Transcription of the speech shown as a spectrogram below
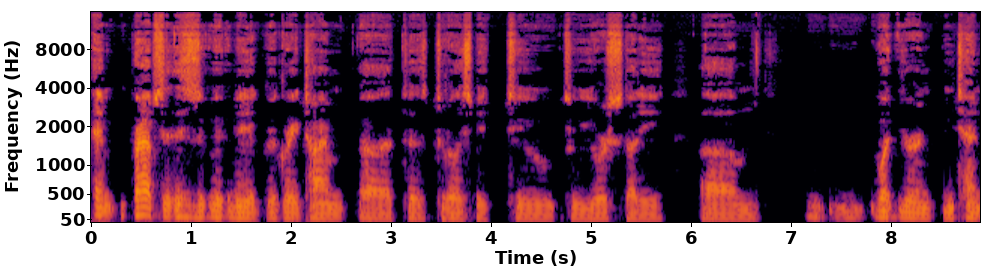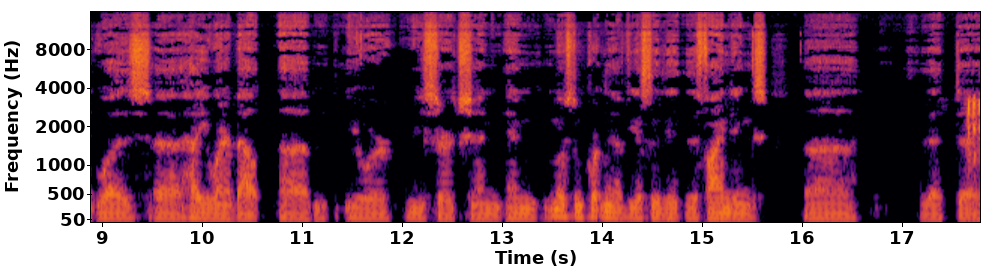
And perhaps this would be a, great time uh, to to really speak to to your study. Um, what your intent was, uh, how you went about um, your research, and, and most importantly, obviously, the, the findings uh, that, uh,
